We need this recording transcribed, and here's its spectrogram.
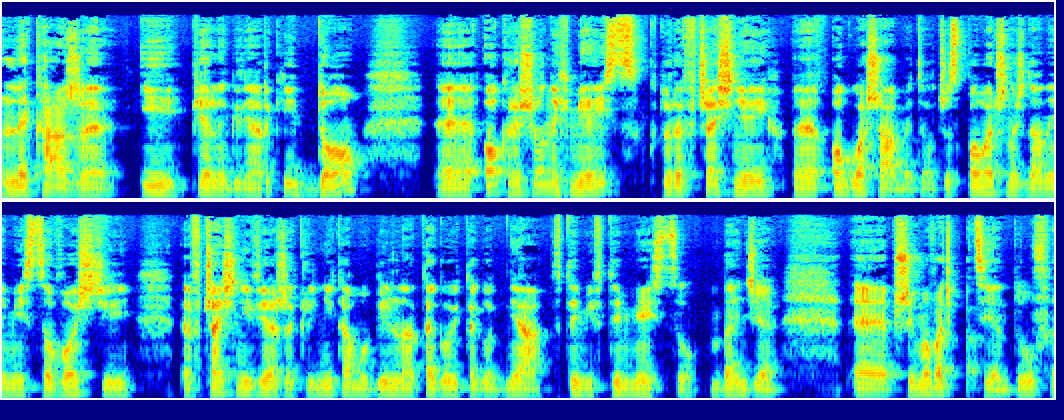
lekarze i pielęgniarki do e, określonych miejsc, które wcześniej e, ogłaszamy. To znaczy, społeczność danej miejscowości e, wcześniej wie, że klinika mobilna tego i tego dnia w tym i w tym miejscu będzie przyjmować pacjentów.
